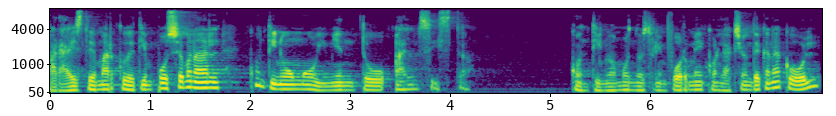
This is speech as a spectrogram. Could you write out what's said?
Para este marco de tiempo semanal continúa un movimiento alcista. Continuamos nuestro informe con la acción de Canacol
